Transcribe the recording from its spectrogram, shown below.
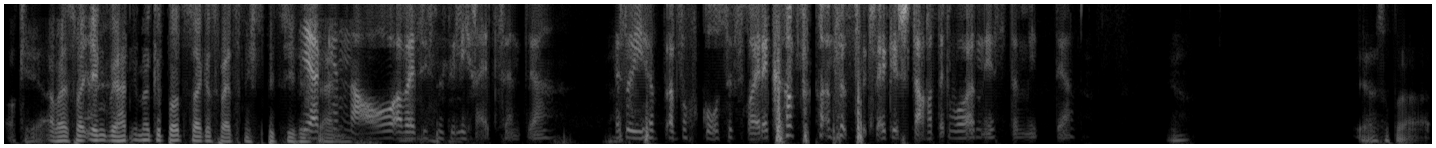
Okay, aber es war ja. irgendwer hat immer Geburtstag, es war jetzt nicht spezifisch. Ja, ein. genau, aber es ist natürlich reizend, ja. Also ich habe einfach große Freude gehabt, dass er gleich gestartet worden ist damit, ja. Ja. Ja, super.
